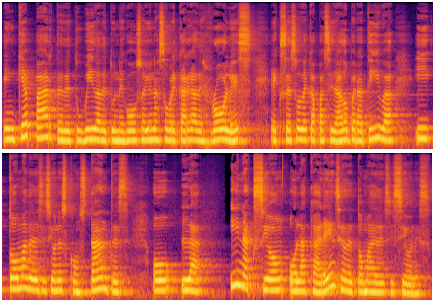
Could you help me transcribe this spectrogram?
en qué parte de tu vida, de tu negocio hay una sobrecarga de roles, exceso de capacidad operativa y toma de decisiones constantes o la inacción o la carencia de toma de decisiones.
